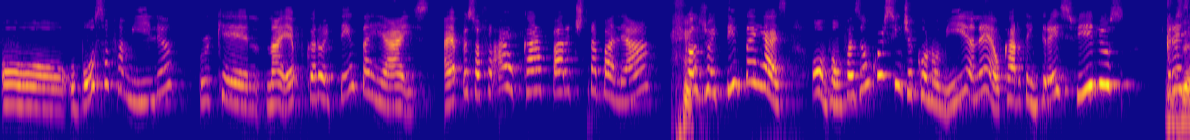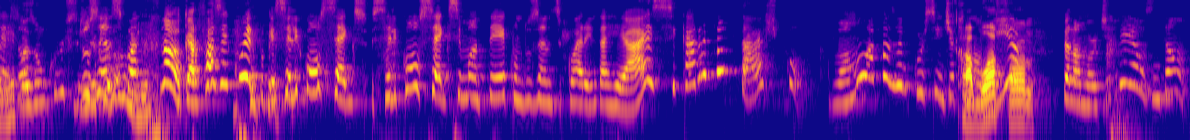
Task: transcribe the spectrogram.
o, o Bolsa Família, porque na época era 80 reais. Aí a pessoa fala, ah, o cara para de trabalhar por causa de 80 reais. Ô, vamos fazer um cursinho de economia, né? O cara tem três filhos, Não três precisa nem reais. fazer um cursinho de 240. economia. Não, eu quero fazer com ele, porque se ele consegue, se ele consegue se manter com 240 reais, esse cara é fantástico. Vamos lá fazer um cursinho de Acabou a economia, fome. Pelo amor de Deus. Então,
